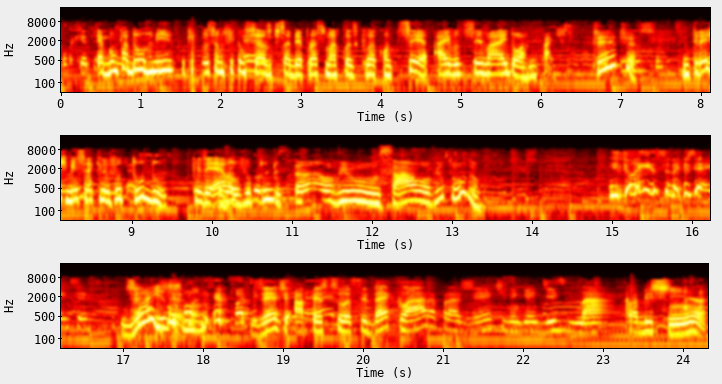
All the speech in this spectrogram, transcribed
Porque tem... É bom pra dormir, porque você não fica ansioso É. pra saber a próxima coisa que vai acontecer. Aí você vai e dorme em paz. Gente, Em três meses, será que ele ouviu tudo? Quer dizer, ela ouviu tudo? Stan, ouviu Sal, ouviu tudo. Então é isso, né, gente? Só isso, né? Gente, a pessoa se declara pra gente, ninguém diz nada pra bichinha.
